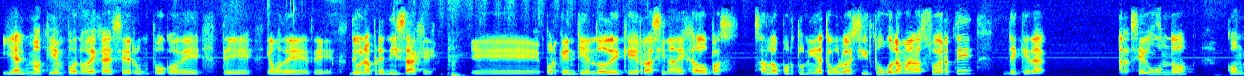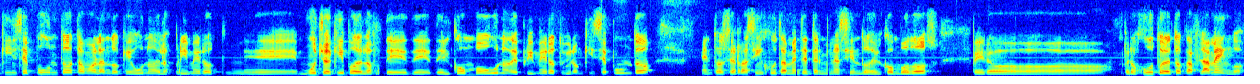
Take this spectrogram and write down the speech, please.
y al mismo tiempo no deja de ser un poco de, digamos, de, un aprendizaje, eh, porque entiendo de que Racing ha dejado pasar la oportunidad, te vuelvo a decir, tuvo la mala suerte de quedar segundo, con 15 puntos, estamos hablando que uno de los primeros, eh, muchos equipos de los, de, del combo 1 de primero tuvieron 15 puntos, entonces Racing justamente termina siendo del combo 2, pero, pero justo le toca a Flamengo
